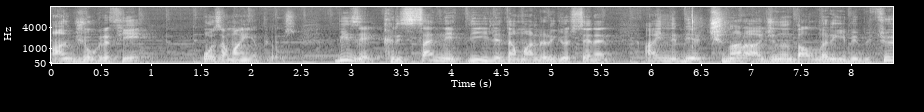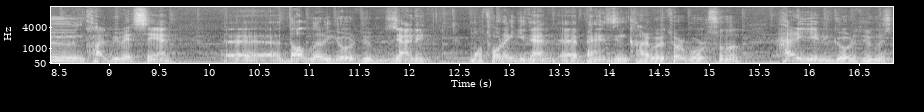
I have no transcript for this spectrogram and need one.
anjiyografiyi o zaman yapıyoruz. Bize kristal netliğiyle damarları gösteren aynı bir çınar ağacının dalları gibi bütün kalbi besleyen e, dalları gördüğümüz yani motora giden e, benzin karbüratör borusunun her yeri gördüğümüz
